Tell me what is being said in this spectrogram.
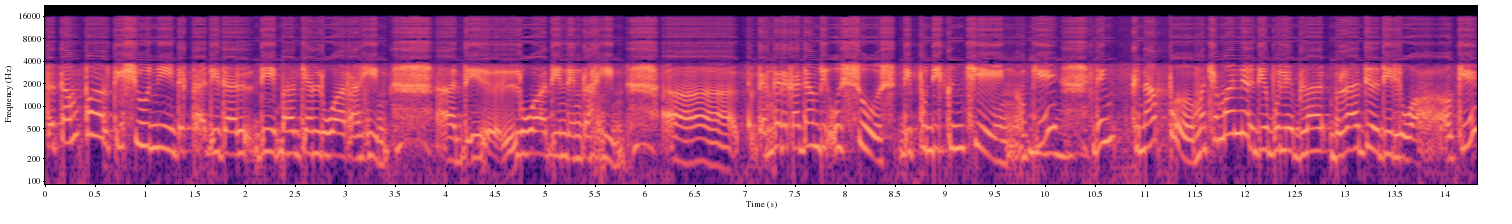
tertampal tisu ni dekat di dal- di bahagian luar rahim uh, di luar dinding rahim uh, dan kadang-kadang di usus di pundi kencing okey hmm. dan kenapa macam mana dia boleh berada di luar okey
